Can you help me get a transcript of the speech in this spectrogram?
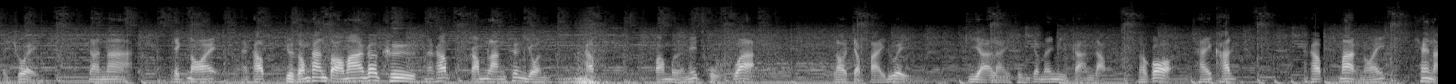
ไปช่วยด้านหน้า เล็กน้อยนะครับ จุดสำคัญต่อมาก็คือนะครับกำลังเครื่องยนต์นะครับประเมินให้ถูกว่าเราจะไปด้วยเกียร์อะไรถึงจะไม่มีการดับ แล้วก็ใช้คลัตช์นะครับมากน้อยแค่ไหน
